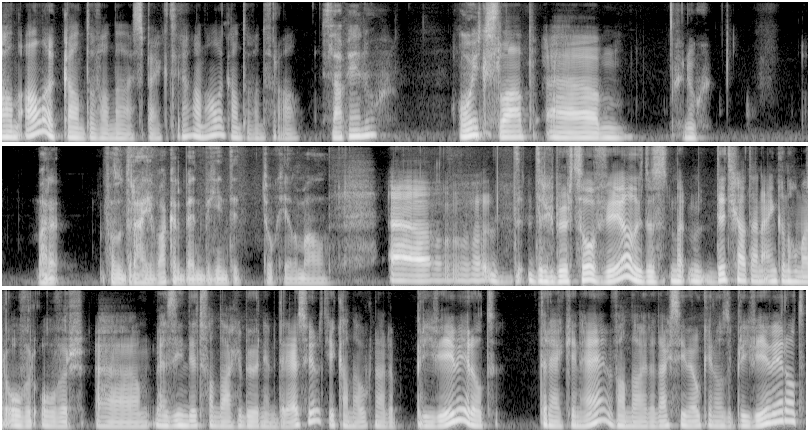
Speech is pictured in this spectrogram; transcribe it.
aan alle kanten van dat aspect, ja, aan alle kanten van het verhaal. Slaap jij nog? Ooit? Ik slaap ehm, genoeg. Maar van zodra je wakker bent, begint het toch helemaal... Uh, er gebeurt zoveel. Dus, maar, dit gaat dan enkel nog maar over... over uh, wij zien dit vandaag gebeuren in de bedrijfswereld. Je kan dat ook naar de privéwereld trekken. Hè? Vandaag de dag zien we ook in onze privéwereld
